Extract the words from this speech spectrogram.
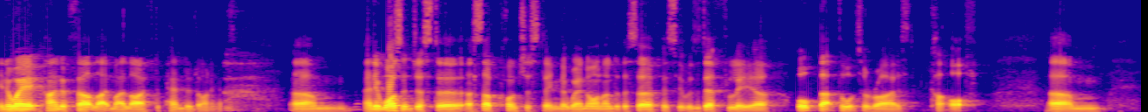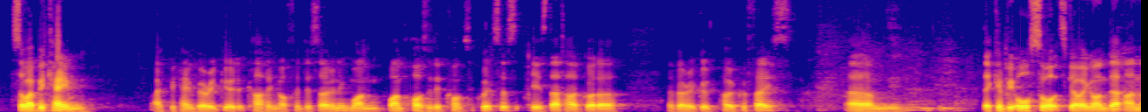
In a way, it kind of felt like my life depended on it. Um, and it wasn't just a, a, subconscious thing that went on under the surface, it was definitely a, oh, that thought's arise, cut off. Um, so I became, I became very good at cutting off and disowning. One, one positive consequence is that I've got a, a very good poker face. Um, there can be all sorts going on down,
